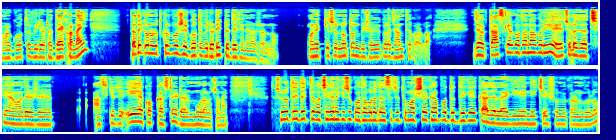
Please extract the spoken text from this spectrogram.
আমার গত ভিডিওটা দেখো নাই, তাদেরকে অনুরোধ করব সেই গত ভিডিওটা একটু দেখে নেওয়ার জন্য। অনেক কিছু নতুন বিষয়, এগুলো জানতে পারবা। যাই হোক আজকের কথা না বাড়িয়ে চলে যাচ্ছে আমাদের যে, আজকের যে এই একক কাজটা, এটার মূল আলোচনায়। তো শুরুতেই দেখতে পাচ্ছি এখানে কিছু কথা বলে দেওয়া যে, তোমার শেখা পদ্ধতিকে কাজে লাগিয়ে নিচের সমীকরণগুলো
